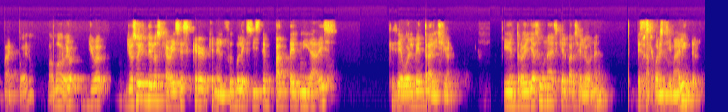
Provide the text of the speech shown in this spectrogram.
Bueno, Bueno, vamos a ver. yo, yo, yo soy de los que a veces creo que en el fútbol existen paternidades que se vuelven tradición. Y dentro de ellas una es que el Barcelona está Pues, ¿qué por encima del Inter.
